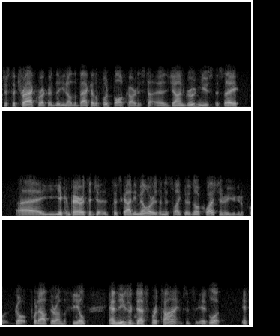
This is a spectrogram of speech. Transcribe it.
just the track record that you know the back of the football card, as, as Jon Gruden used to say. Uh, you compare it to J- to Scotty Miller's, and it's like there's no question who you're going to put go put out there on the field. And these are desperate times. It's it, look, it's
